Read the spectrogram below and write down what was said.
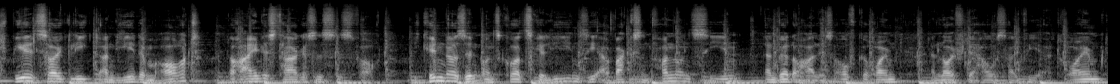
Spielzeug liegt an jedem Ort, doch eines Tages ist es fort. Die Kinder sind uns kurz geliehen, sie erwachsen von uns ziehen, dann wird auch alles aufgeräumt, dann läuft der Haushalt wie er träumt.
